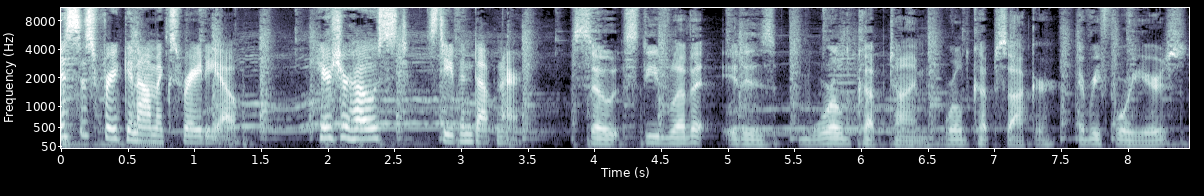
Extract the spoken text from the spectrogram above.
This is Freakonomics Radio. Here's your host, Stephen Dubner. So, Steve Levitt, it is World Cup time, World Cup soccer, every four years.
